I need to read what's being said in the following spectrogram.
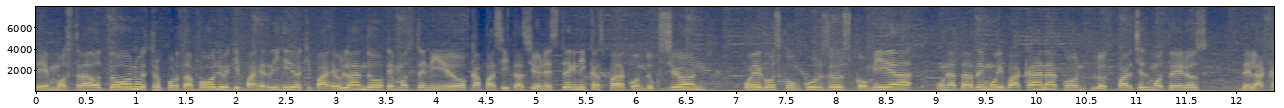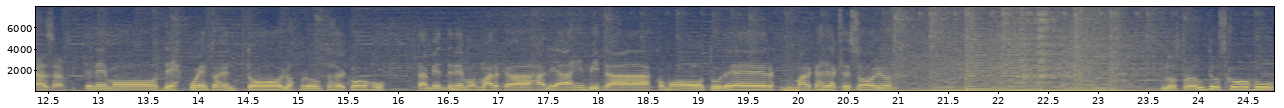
eh, mostrado todo nuestro portafolio, equipaje rígido, equipaje blando. Hemos tenido capacitaciones técnicas para conducción, juegos, concursos, comida, una tarde muy bacana con los parches moteros de la casa. Tenemos descuentos en todos los productos de Coju. También tenemos marcas aliadas invitadas como Turer, marcas de accesorios. Los productos Coju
